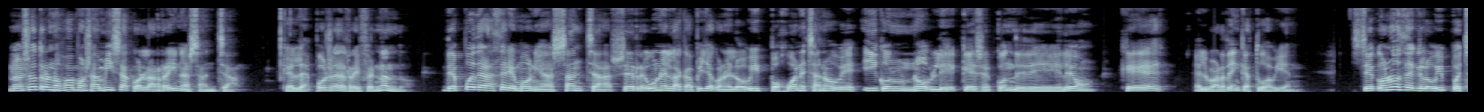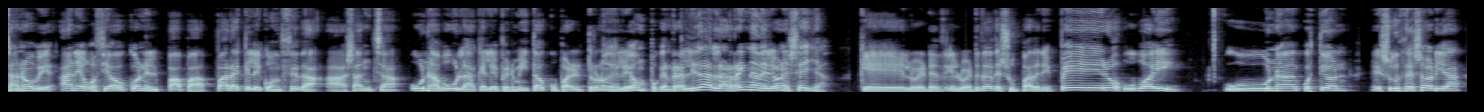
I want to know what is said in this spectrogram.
Nosotros nos vamos a misa con la reina Sancha, que es la esposa del rey Fernando. Después de la ceremonia, Sancha se reúne en la capilla con el obispo Juan Echanove y con un noble, que es el conde de León, que es el Bardén que actúa bien. Se conoce que el obispo Echanove ha negociado con el Papa para que le conceda a Sancha una bula que le permita ocupar el trono de León, porque en realidad la reina de León es ella, que lo hereda, de su padre. Pero hubo ahí una cuestión sucesoria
